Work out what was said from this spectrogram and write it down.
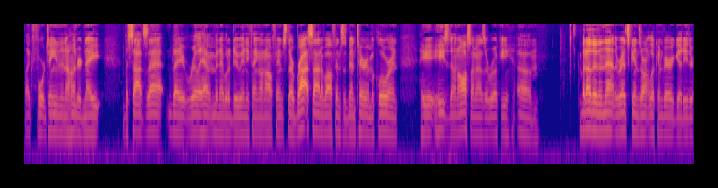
like 14 and 108. Besides that, they really haven't been able to do anything on offense. Their bright side of offense has been Terry McLaurin. he he's done awesome as a rookie. Um, but other than that, the Redskins aren't looking very good either.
